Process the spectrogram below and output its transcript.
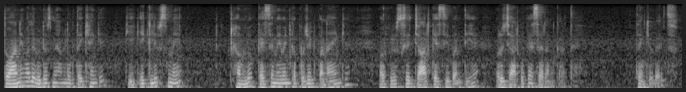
तो आने वाले वीडियोस में हम लोग देखेंगे कि एक्लिप्स में हम लोग कैसे मेमेंट का प्रोजेक्ट बनाएँगे और फिर उससे चार कैसी बनती है और उस चार को कैसे रन करते हैं थैंक यू guys.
